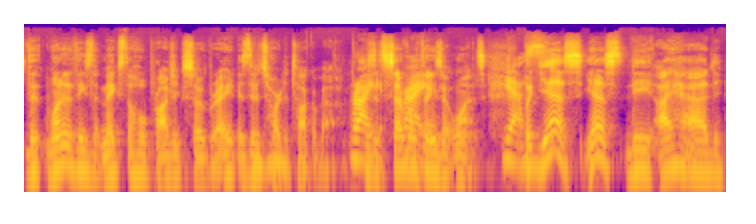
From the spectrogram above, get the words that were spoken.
the, one of the things that makes the whole project so great is that it's hard to talk about. Right, Because It's several right. things at once. Yes. But yes, yes, the I had.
